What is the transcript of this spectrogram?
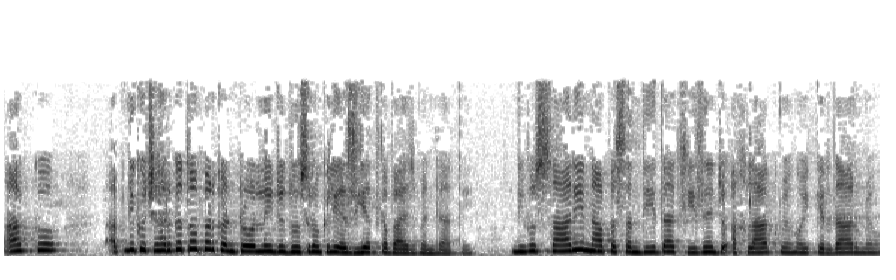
آپ کو اپنی کچھ حرکتوں پر کنٹرول نہیں جو دوسروں کے لیے اذیت کا باعث بن جاتی۔ وہ ساری ناپسندیدہ چیزیں جو اخلاق میں ہو کردار میں ہو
